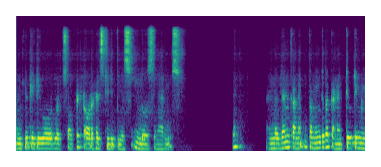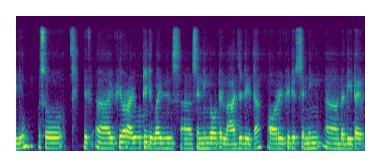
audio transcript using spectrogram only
MQTT over WebSocket or HTTPS in those scenarios. Okay and then coming to the connectivity medium so if uh, if your iot device is uh, sending out a large data or if it is sending uh, the data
